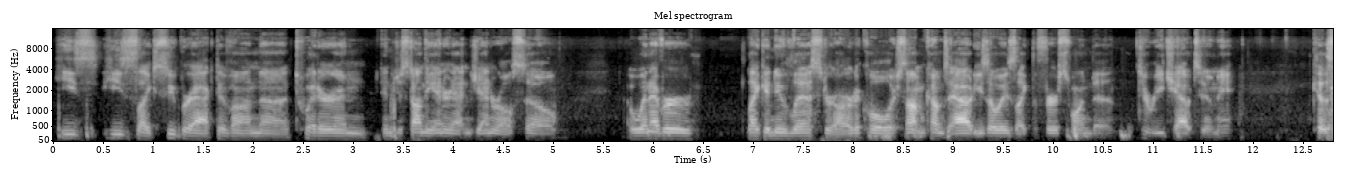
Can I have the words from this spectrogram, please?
he's he's like super active on uh, Twitter and and just on the internet in general. So whenever like a new list or article or something comes out, he's always like the first one to to reach out to me because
